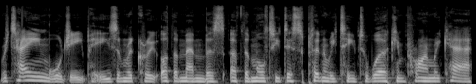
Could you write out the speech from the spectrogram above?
retain more GPs, and recruit other members of the multidisciplinary team to work in primary care.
